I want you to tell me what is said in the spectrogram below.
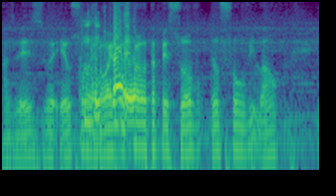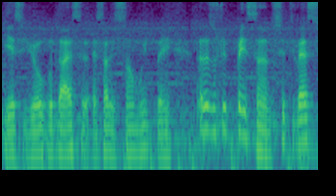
Às vezes eu sou o herói, mas para outra pessoa eu sou o vilão. E esse jogo dá essa, essa lição muito bem. Às vezes eu fico pensando, se tivesse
